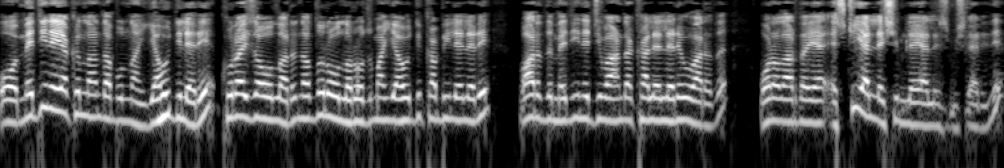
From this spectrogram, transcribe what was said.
O Medine yakınlarında bulunan Yahudileri, Kurayzaoğulları, Nadıroğulları o zaman Yahudi kabileleri vardı. Medine civarında kaleleri vardı. Oralarda ya eski yerleşimle yerleşmişler idi.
